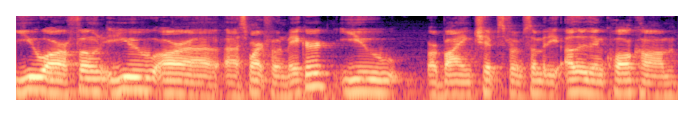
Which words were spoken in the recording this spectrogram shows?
you are a phone, you are a, a smartphone maker, you are buying chips from somebody other than Qualcomm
